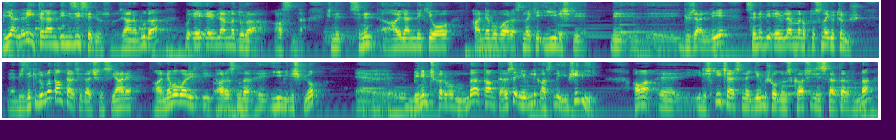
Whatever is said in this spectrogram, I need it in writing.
bir yerlere itelendiğinizi hissediyorsunuz. Yani bu da bu ev, evlenme durağı aslında. Şimdi senin ailendeki o anne baba arasındaki iyi ilişki e, e, güzelliği seni bir evlenme noktasına götürmüş. E, bizdeki durumda tam tersiydi açıkçası. Yani anne baba arasında e, iyi bir ilişki yok. E, benim çıkarımımda tam tersi evlilik aslında iyi bir şey değil. Ama e, ilişki içerisinde girmiş olduğunuz karşı cinsler tarafından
